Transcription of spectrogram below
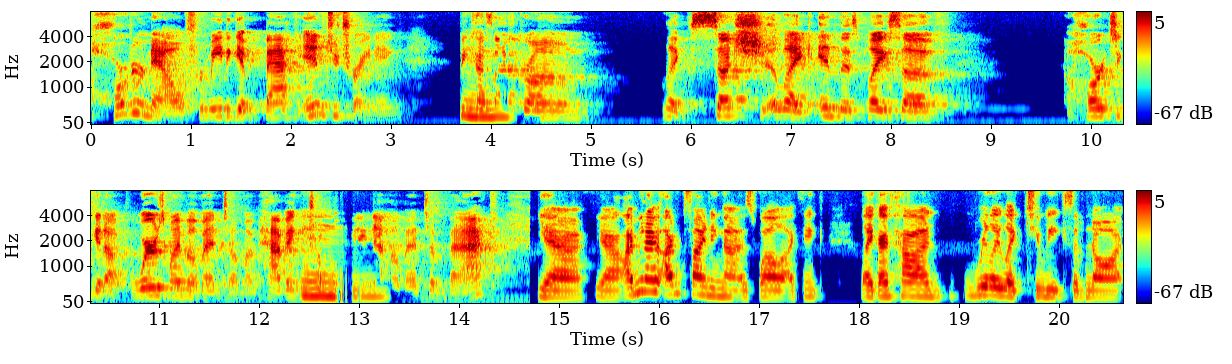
harder now for me to get back into training because mm. I've grown like such like in this place of hard to get up. Where's my momentum? I'm having trouble mm. getting that mm. momentum back. Yeah, yeah. I mean, I, I'm finding that as well. I think like I've had really like two weeks of not.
